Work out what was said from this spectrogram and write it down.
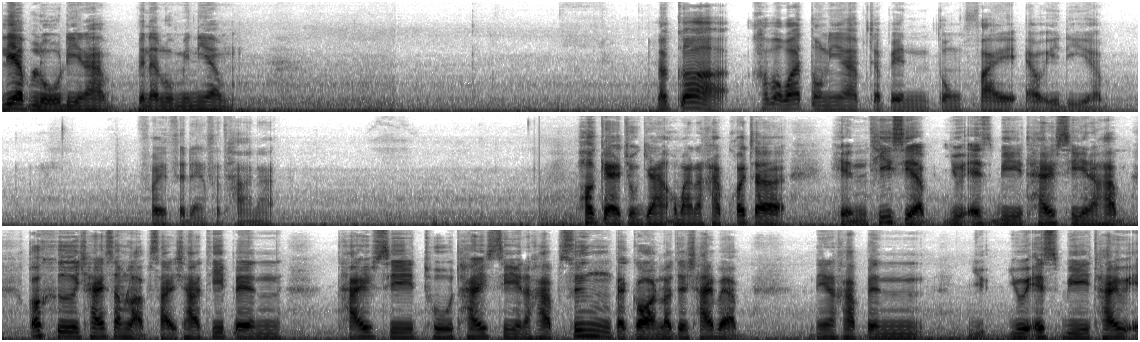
เรียบหรูดีนะครับ เป็นอลูมิเนียม แล้วก็เขาบอกว่าตรงนี้ครับ จะเป็นตรงไฟ LED ครับ ไฟแสดงสถานะ พอแกะจุกยางออกมานะครับ ก็จะเห็นที่เสียบ USB Type C นะครับ ก็คือใช้สำหรับสายชาร์จที่เป็น Type C to Type C นะครับ ซึ่งแต่ก่อนเราจะใช้แบบนี้นะครับเป็น USB Type A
